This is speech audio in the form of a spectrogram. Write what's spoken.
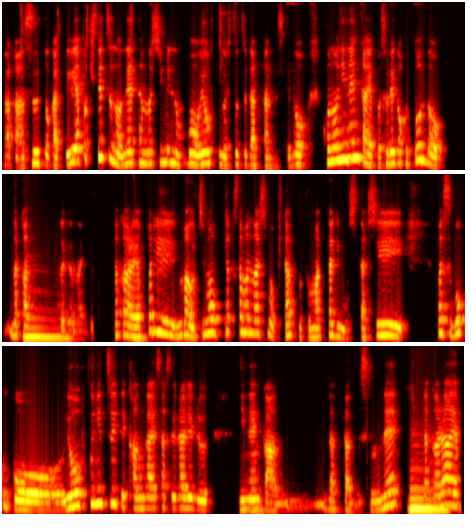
バカンスとかっていうやっぱ季節のね楽しみのもう洋服の一つだったんですけどこの2年間やっぱそれがほとんどなかったじゃないですか。だからやっぱり、まあ、うちもお客様の足もピタッと止まったりもしたし、まあ、すごくこう洋服について考えさせられる2年間だったんですよね。だからやっぱ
